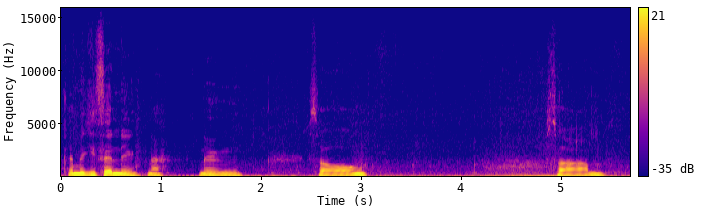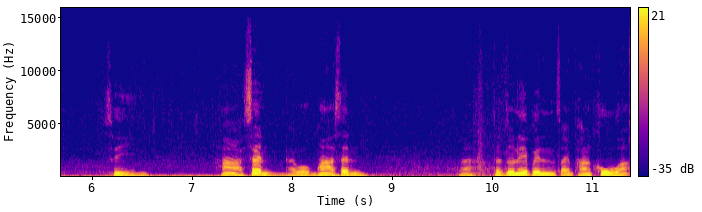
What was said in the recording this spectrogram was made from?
แค่ไม่กี่เส้นเองนะหนึ่งสองสามสี่ ห้าเส้นนะครับผมห้าเส้นนะแต่ตัวนี้เป็นสายพานคู่ฮะ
